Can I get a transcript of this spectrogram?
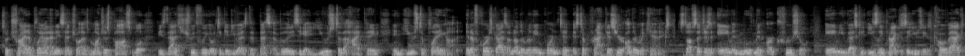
So try to play on NA Central as much as possible because that's truthfully going to give you guys the best ability to get used to the high ping and used to playing on it. And of course, guys, another really important tip is to practice your other mechanics. Stuff such as aim and movement are crucial. Aim, you guys could easily practice it using Kovac.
